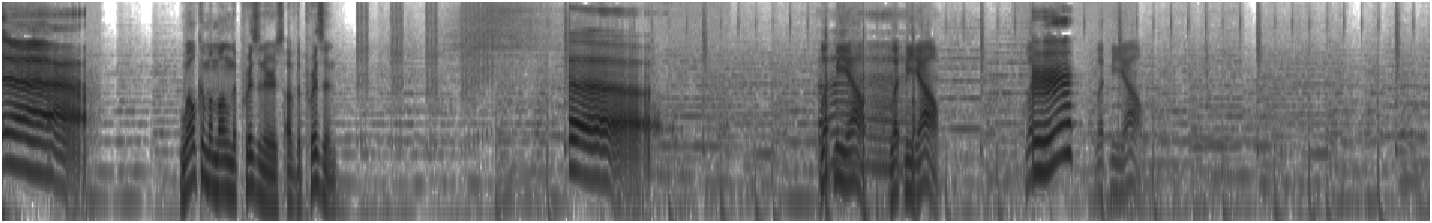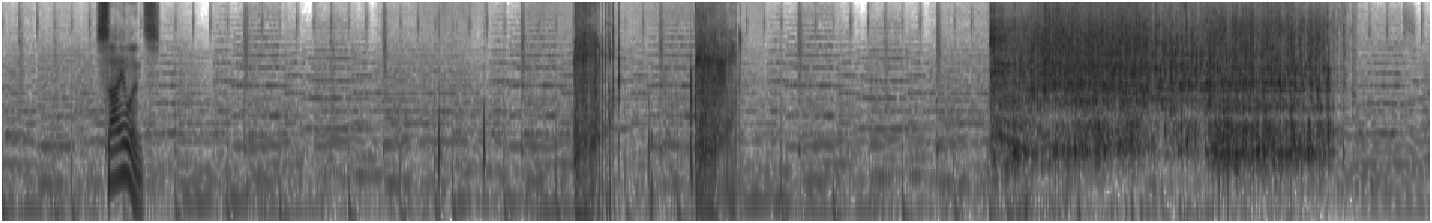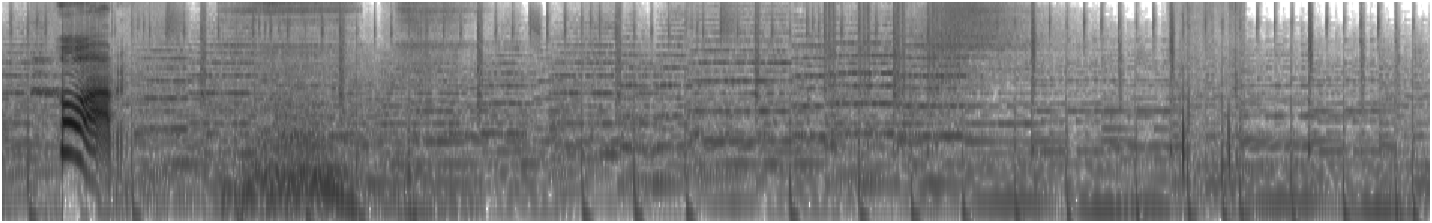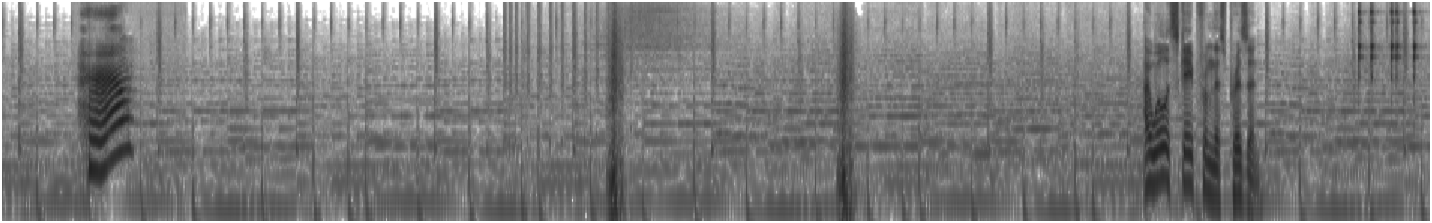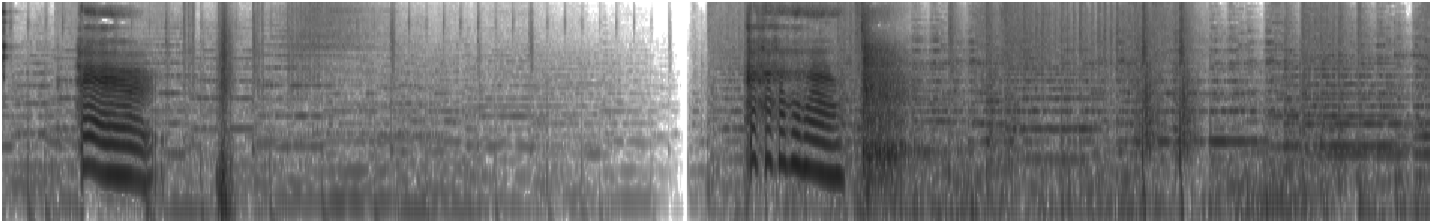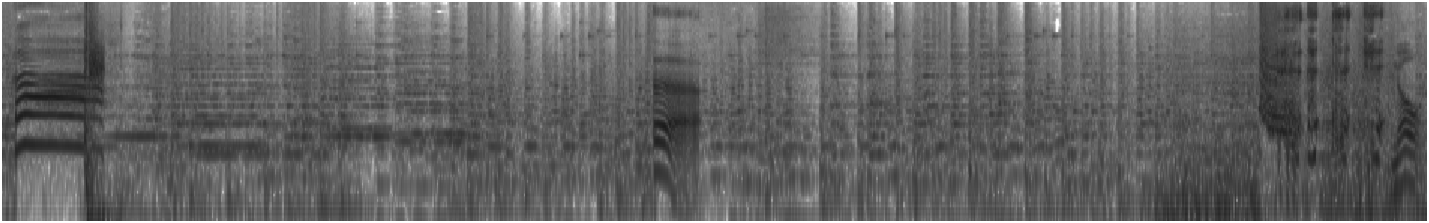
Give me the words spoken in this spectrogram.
Uh, Welcome among the prisoners of the prison. uh, Let me out. Let me out. Let, mm? let me out. Silence. Oh. I will escape from this prison. Hmm. Ha ha ha ha ha. Ugh. No,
